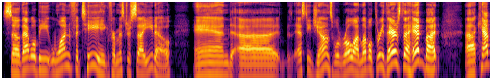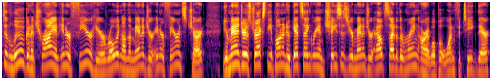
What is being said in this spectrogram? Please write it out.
So that will be one fatigue for Mr. Saito. And uh, SD Jones will roll on level three. There's the headbutt. Uh, Captain Lou going to try and interfere here, rolling on the manager interference chart. Your manager distracts the opponent who gets angry and chases your manager outside of the ring. All right, we'll put one fatigue there.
